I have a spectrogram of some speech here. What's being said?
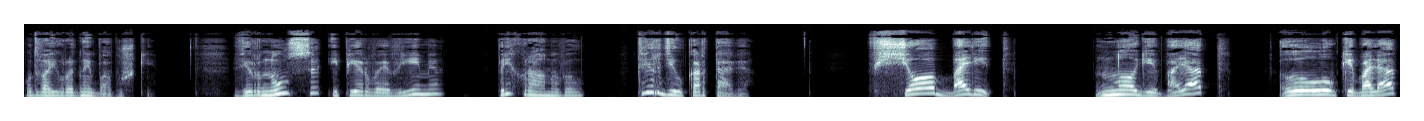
у двоюродной бабушки. Вернулся и первое время прихрамывал, твердил картавя. — Все болит. Ноги болят, луки болят,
